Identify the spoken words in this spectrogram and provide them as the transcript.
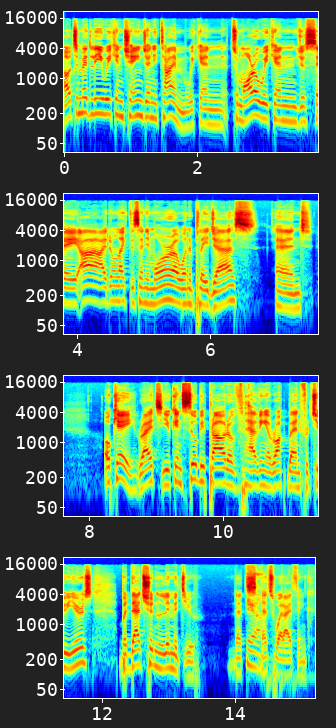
ultimately we can change anytime we can tomorrow we can just say ah i don't like this anymore. I want to play jazz. And okay right? You can still be proud of having a rock band for two years but that shouldn't limit you. That's yeah. that's what i think.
